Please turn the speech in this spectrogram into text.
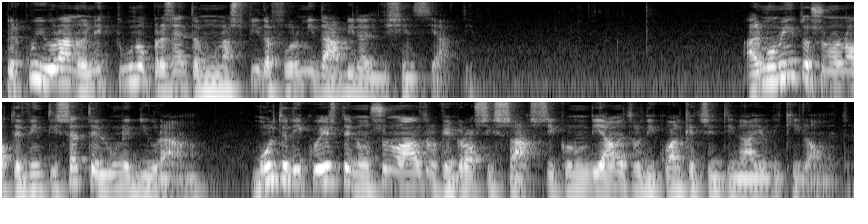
per cui Urano e Nettuno presentano una sfida formidabile agli scienziati. Al momento sono note 27 lune di Urano. Molte di queste non sono altro che grossi sassi con un diametro di qualche centinaio di chilometri.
